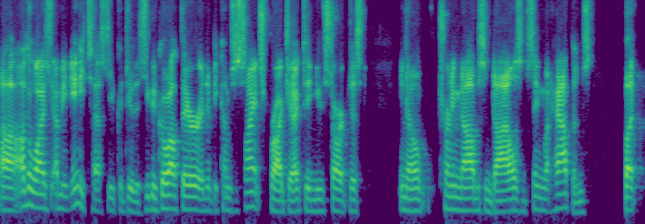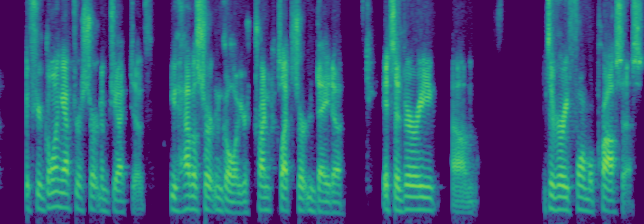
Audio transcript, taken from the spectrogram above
Uh, otherwise, I mean, any test you could do this. You could go out there and it becomes a science project, and you start just you know turning knobs and dials and seeing what happens. But if you're going after a certain objective, you have a certain goal. You're trying to collect certain data. It's a very um, it's a very formal process.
